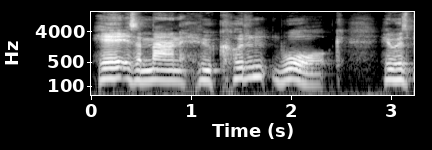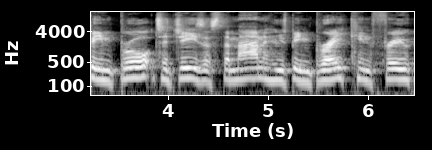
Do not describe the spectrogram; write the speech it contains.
Here is a man who couldn't walk, who has been brought to Jesus, the man who's been breaking through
